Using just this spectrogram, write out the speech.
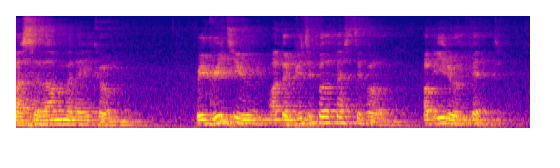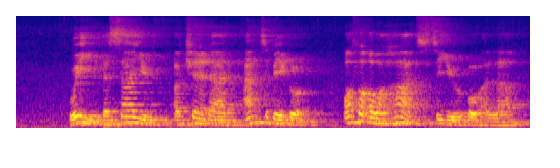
Assalamu alaikum. We greet you on the beautiful festival of Eid al-Fitr. We, the Sai Youth of Trinidad and Tobago, offer our hearts to you, O Allah,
